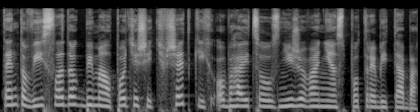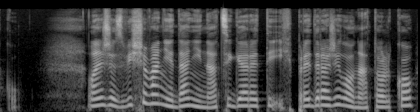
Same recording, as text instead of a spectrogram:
Tento výsledok by mal potešiť všetkých obhajcov znižovania spotreby tabaku. Lenže zvyšovanie daní na cigarety ich predražilo natoľko,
